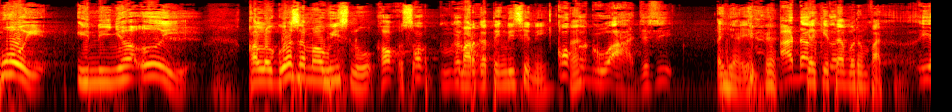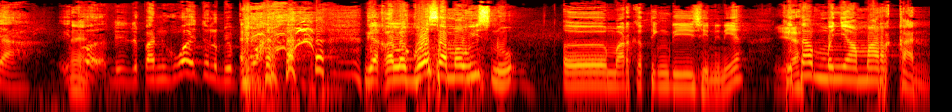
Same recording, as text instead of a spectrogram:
Woi, ininya euy. Kalau gua sama Wisnu Kok- kok- marketing di sini. Kok Hah? ke gua aja sih? Iya, iya. Ada Kayak kita berempat. Iya, itu Eh. di depan gua itu lebih puas. Enggak kalau gua sama Wisnu eh, marketing di sini nih ya, Iya. kita menyamarkan.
